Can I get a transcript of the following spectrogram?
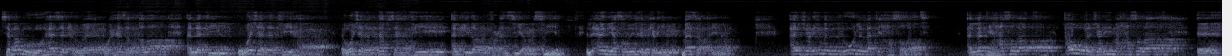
سببه هذا الإرباك وهذا القلق التي وجدت فيها وجدت نفسها فيه الإدارة الفرنسية الرسمية الآن يا صديقي الكريم ماذا رأينا؟ الجريمة الأولى التي حصلت التي حصلت أول جريمة حصلت آه،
